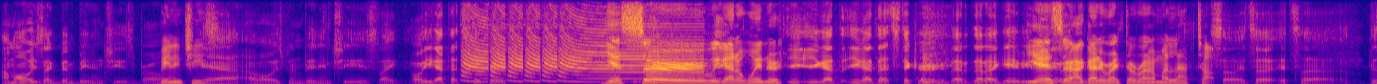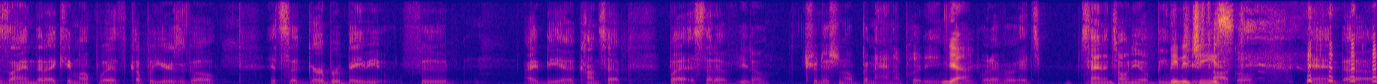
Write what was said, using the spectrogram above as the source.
I'm always like been bean and cheese, bro. Bean and cheese? Yeah, I've always been bean and cheese. Like, oh, you got that sticker. Yes, sir. We got a winner. You, you got the, you got that sticker that, that I gave you. Yes, too. sir. I got it right there, right on my laptop. So it's a it's a design that I came up with a couple years ago. It's a Gerber baby food idea concept, but instead of you know traditional banana pudding, Yeah. or whatever, it's San Antonio bean, Bean and cheese, cheese. taco, and uh,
